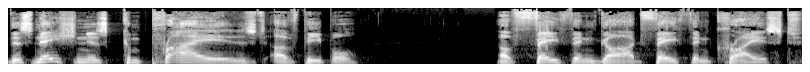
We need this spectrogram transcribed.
This nation is comprised of people of faith in God, faith in Christ,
